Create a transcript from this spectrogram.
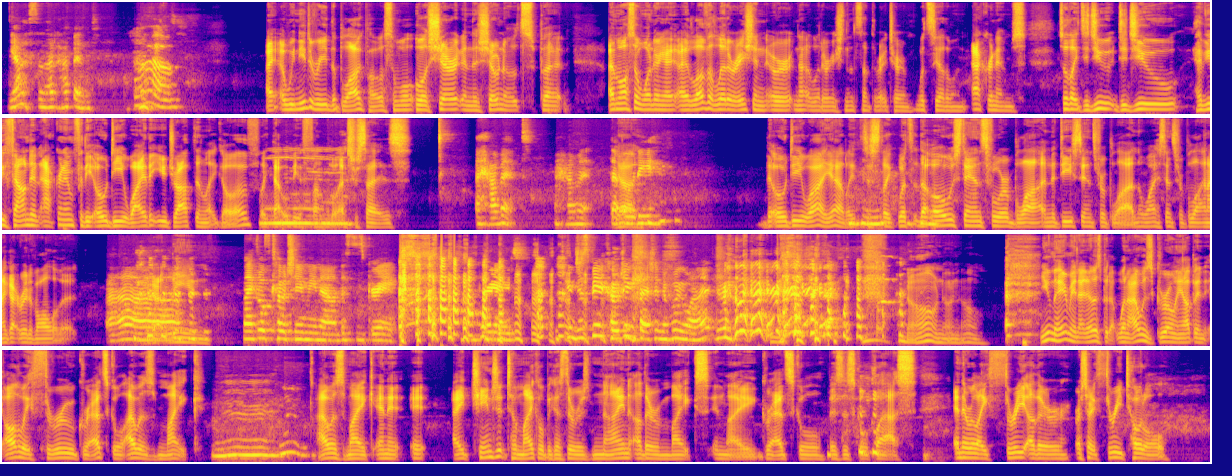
Yeah, so that happened. Wow. I, we need to read the blog post and we'll we'll share it in the show notes. But I'm also wondering. I, I love alliteration or not alliteration. That's not the right term. What's the other one? Acronyms. So like, did you did you have you found an acronym for the ODY that you dropped and let go of? Like that would be a fun little Mm. exercise. I haven't. I haven't. The Yeah. OD. The ODY, yeah, like just Mhm. like what's the Mhm. O stands for blah and the D stands for blah and the Y stands for blah, and I got rid of all of it. I got Ah, lean. Michael's coaching me now. This is great. Great. It can just be a coaching session if we want. no, no, no. You may or may not know this, but when I was growing up and all the way through grad school, I was Mike. Mm. Mm. I was Mike, and it it I changed it to Michael because there was nine other Mikes in my grad school business school class, and there were like three other or sorry three total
